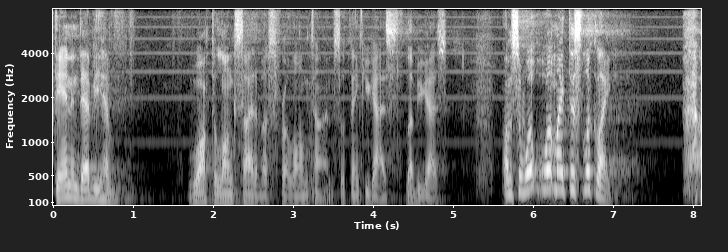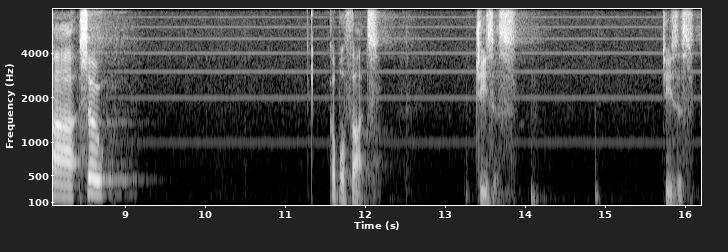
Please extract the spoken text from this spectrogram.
Dan and Debbie have walked alongside of us for a long time. So thank you guys. Love you guys. Um, so, what, what might this look like? Uh, so, a couple of thoughts. Jesus. Jesus.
